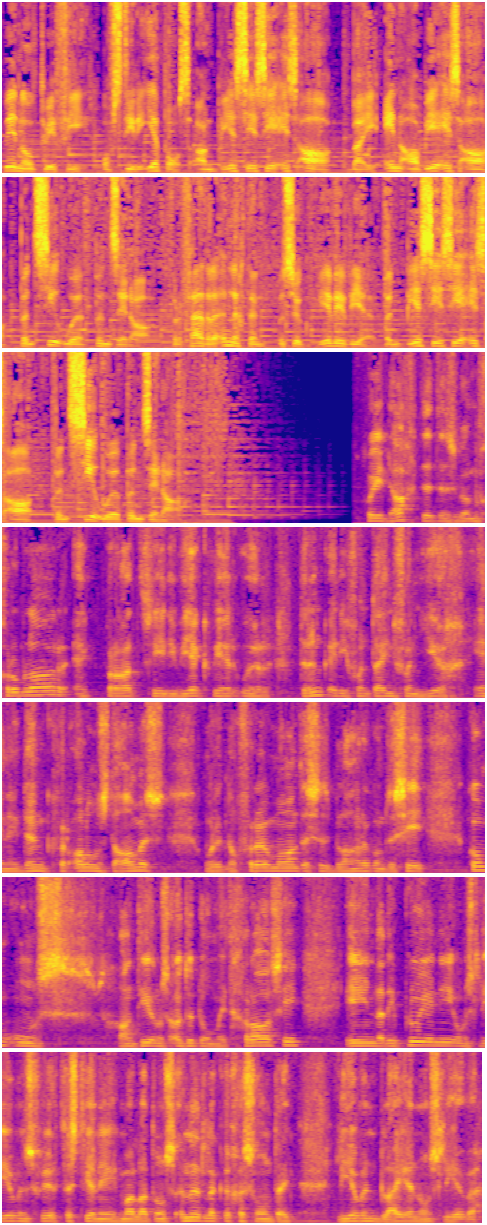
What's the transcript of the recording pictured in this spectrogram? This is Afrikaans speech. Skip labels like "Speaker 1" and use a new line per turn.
2024 of stuur 'n e-pos aan bccsa by nabsa.co.za. Vir verdere inligting, besoek www.bccsa.co.za.
Goeiedag, dit is Wim Groblaar. Ek praat hierdie week weer oor drink uit die fontein van jeug en ek dink vir al ons dames, omdat dit nog vroue maand is, is belangrik om te sê kom ons hanteer ons ouderdom met grasie en dat die ploeie nie ons lewensvreugde steel nie, maar laat ons innerlike gesondheid lewend bly in ons lewe.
